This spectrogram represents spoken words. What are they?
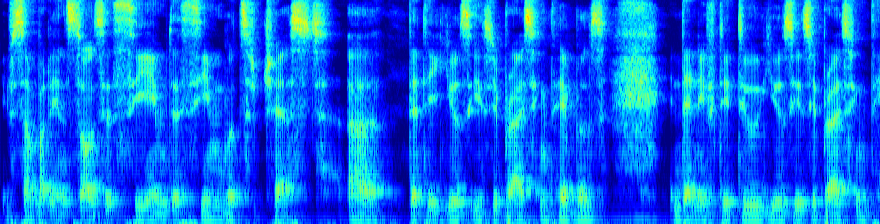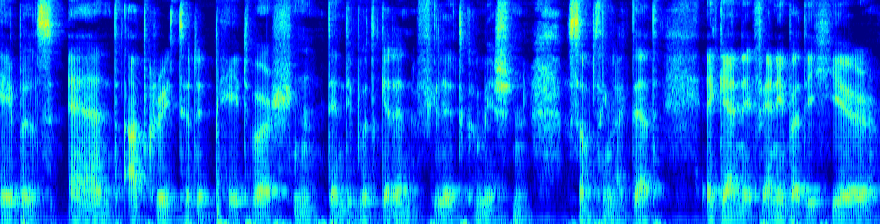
if somebody installs a theme, the theme would suggest uh, that they use easy pricing tables. And then if they do use easy pricing tables and upgrade to the paid version, then they would get an affiliate commission, something like that. Again, if anybody here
